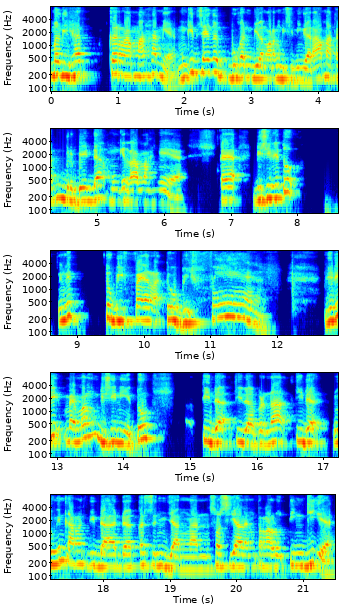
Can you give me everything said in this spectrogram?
melihat keramahan ya. Mungkin saya nggak bukan bilang orang di sini nggak ramah, tapi berbeda mungkin ramahnya ya. Kayak di sini tuh ini to be fair, to be fair. Jadi memang di sini itu tidak tidak pernah tidak mungkin karena tidak ada kesenjangan sosial yang terlalu tinggi ya.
